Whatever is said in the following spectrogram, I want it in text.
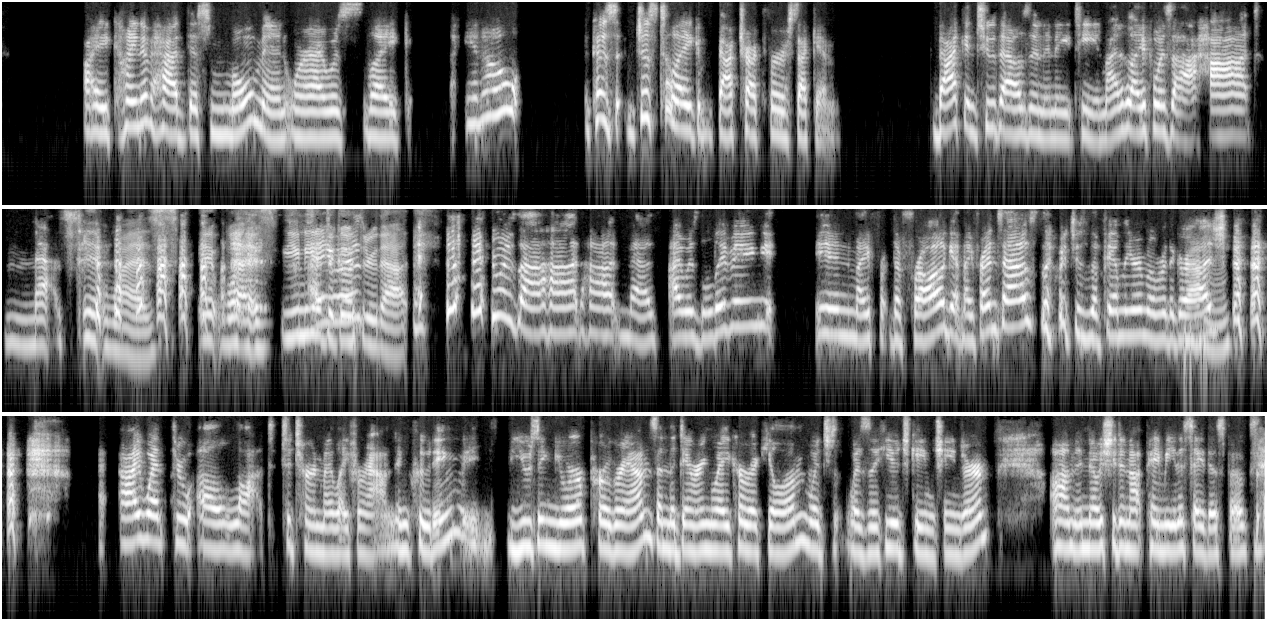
I kind of had this moment where I was like, you know, because just to like backtrack for a second, back in 2018, my life was a hot mess. it was. It was. You needed to go through that. it was a hot, hot mess. I was living in my the frog at my friend's house, which is the family room over the garage. Mm-hmm. I went through a lot to turn my life around, including using your programs and the Daring Way curriculum, which was a huge game changer. Um, and no, she did not pay me to say this, folks.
